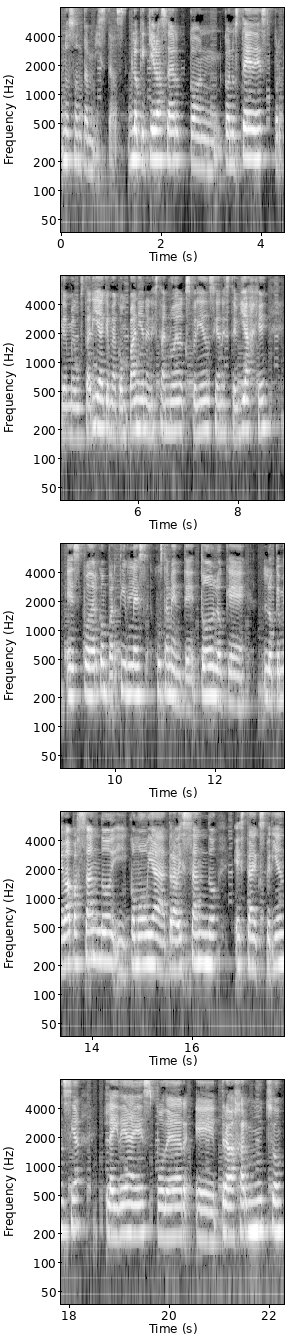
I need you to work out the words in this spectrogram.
no son tan vistas. Lo que quiero hacer con, con ustedes, porque me gustaría que me acompañen en esta nueva experiencia, en este viaje, es poder compartirles justamente todo lo que, lo que me va pasando y cómo voy atravesando esta experiencia. La idea es poder eh, trabajar mucho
